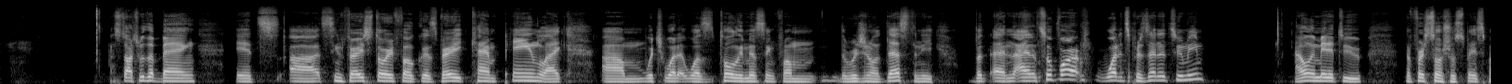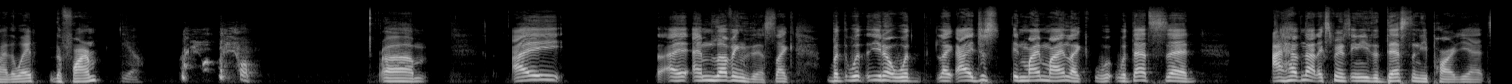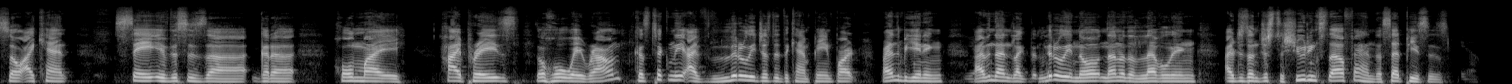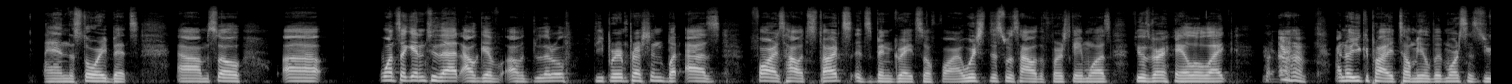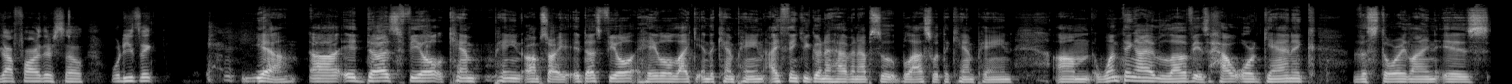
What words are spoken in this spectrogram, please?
it starts with a bang. It's, uh, it seems very story focused, very campaign like, um, which what it was totally missing from the original Destiny. But, and, and so far, what it's presented to me, I only made it to the first social space, by the way, the farm Yeah. um i i i'm loving this like but with you know with like i just in my mind like w- with that said i have not experienced any of the destiny part yet so i can't say if this is uh gonna hold my high praise the whole way around because technically i've literally just did the campaign part right in the beginning i haven't done like literally no none of the leveling i've just done just the shooting stuff and the set pieces and the story bits. Um, so uh, once I get into that, I'll give a little deeper impression. But as far as how it starts, it's been great so far. I wish this was how the first game was. Feels very Halo like. I know you could probably tell me a little bit more since you got farther. So what do you think? Yeah, uh, it does feel campaign. I'm sorry, it does feel Halo like in the campaign. I think you're gonna have an absolute blast with the campaign. Um, one thing I love is how organic the storyline is.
